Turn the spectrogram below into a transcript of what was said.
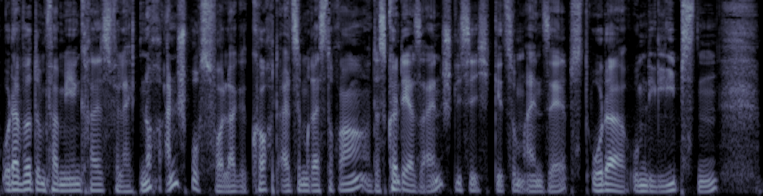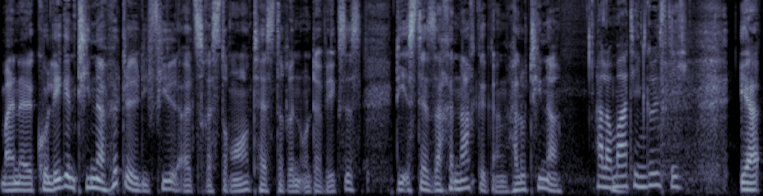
Oder wird im Familienkreis vielleicht noch anspruchsvoller gekocht als im Restaurant? Das könnte ja sein. Schließlich geht es um einen selbst oder um die Liebsten. Meine Kollegin Tina Hüttel, die viel als Restauranttesterin unterwegs ist, die ist der Sache nachgegangen. Hallo Tina. Hallo Martin, grüß dich. Ja,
